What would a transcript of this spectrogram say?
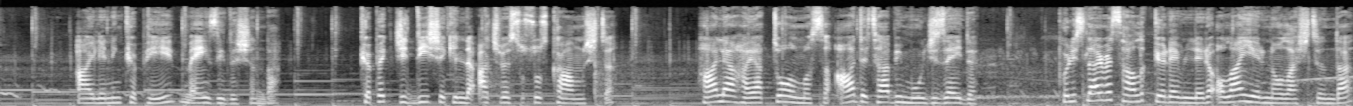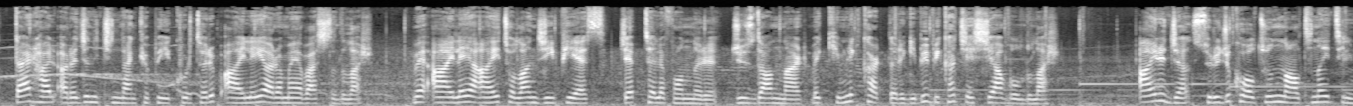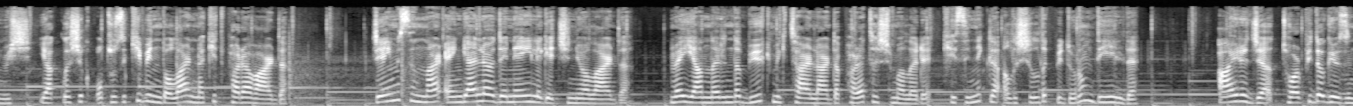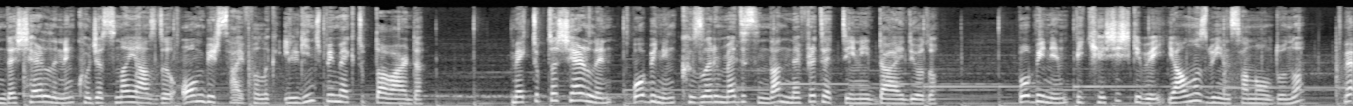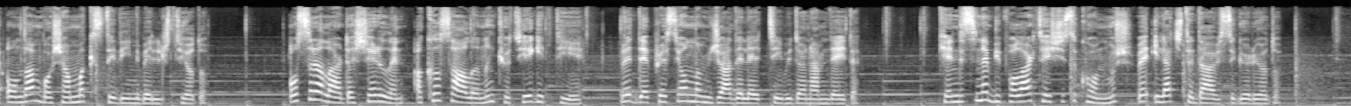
ailenin köpeği Maisie dışında. Köpek ciddi şekilde aç ve susuz kalmıştı. Hala hayatta olması adeta bir mucizeydi. Polisler ve sağlık görevlileri olay yerine ulaştığında derhal aracın içinden köpeği kurtarıp aileyi aramaya başladılar. Ve aileye ait olan GPS, cep telefonları, cüzdanlar ve kimlik kartları gibi birkaç eşya buldular. Ayrıca sürücü koltuğunun altına itilmiş yaklaşık 32 bin dolar nakit para vardı. Jameson'lar engelli ödeneğiyle geçiniyorlardı ve yanlarında büyük miktarlarda para taşımaları kesinlikle alışıldık bir durum değildi. Ayrıca torpido gözünde Sherilyn'in kocasına yazdığı 11 sayfalık ilginç bir mektup da vardı. Mektupta Sherilyn, Bobby'nin kızları Madison'dan nefret ettiğini iddia ediyordu. Bobby'nin bir keşiş gibi yalnız bir insan olduğunu ve ondan boşanmak istediğini belirtiyordu. O sıralarda Sherilyn akıl sağlığının kötüye gittiği ve depresyonla mücadele ettiği bir dönemdeydi. Kendisine bipolar teşhisi konmuş ve ilaç tedavisi görüyordu.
